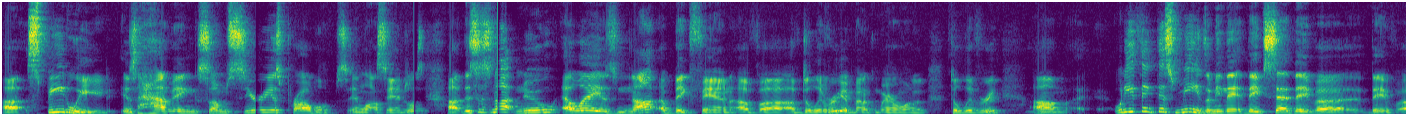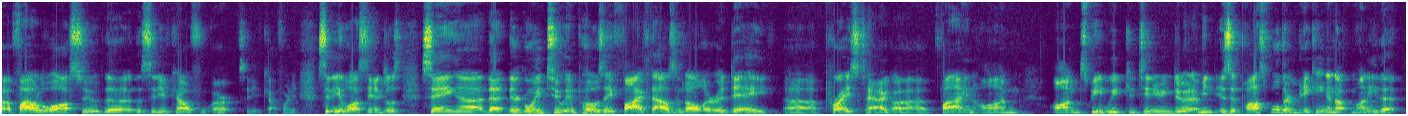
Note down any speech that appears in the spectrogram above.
Uh, Speedweed is having some serious problems in Los Angeles. Uh, this is not new. LA is not a big fan of, uh, of delivery, of medical marijuana delivery. Um, what do you think this means? I mean, they, they've said they've uh, they've uh, filed a lawsuit, the, the city of California, or city of California, city of Los Angeles, saying uh, that they're going to impose a five thousand dollar a day uh, price tag uh, fine on on Speedweed continuing to do it. I mean, is it possible they're making enough money that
